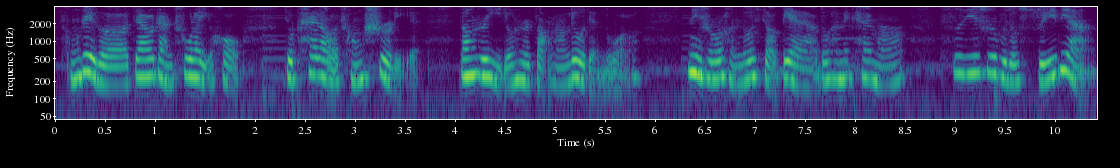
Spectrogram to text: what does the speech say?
从这个加油站出来以后，就开到了城市里。当时已经是早上六点多了，那时候很多小店呀、都还没开门儿。司机师傅就随便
